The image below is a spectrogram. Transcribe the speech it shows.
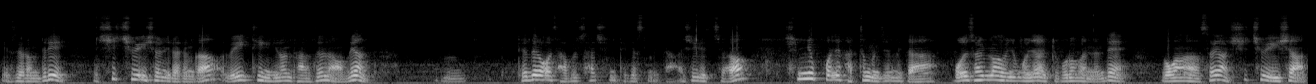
그래서 여러분들이 situation이라든가 waiting 이런 단어들 나오면 음, deadlock을 잡을 찾으시면 되겠습니다. 아시겠죠? 16번이 같은 문제입니다. 뭘 설명하는 거냐 이렇게 물어봤는데 뭐가 나왔어요? situation,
